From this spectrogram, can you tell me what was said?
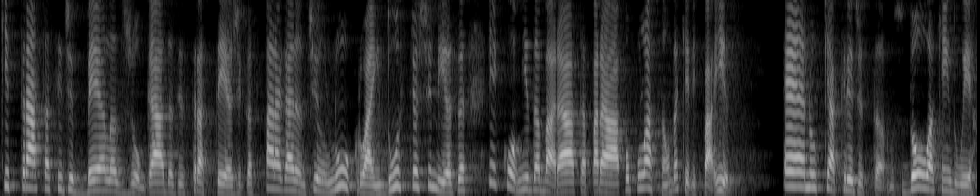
que trata-se de belas jogadas estratégicas para garantir lucro à indústria chinesa e comida barata para a população daquele país. É no que acreditamos, doa quem doer.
